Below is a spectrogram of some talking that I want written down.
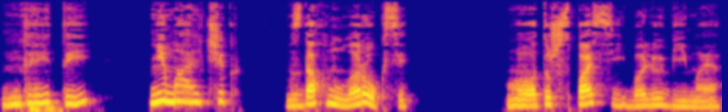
Да и ты не мальчик, вздохнула Рокси. Вот уж спасибо, любимая.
